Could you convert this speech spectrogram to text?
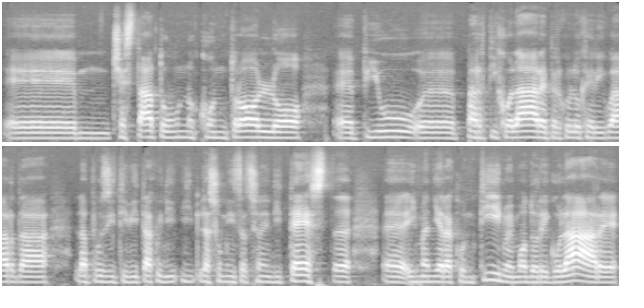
eh, c'è stato un controllo eh, più eh, particolare per quello che riguarda la positività, quindi la somministrazione di test eh, in maniera continua, in modo regolare,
